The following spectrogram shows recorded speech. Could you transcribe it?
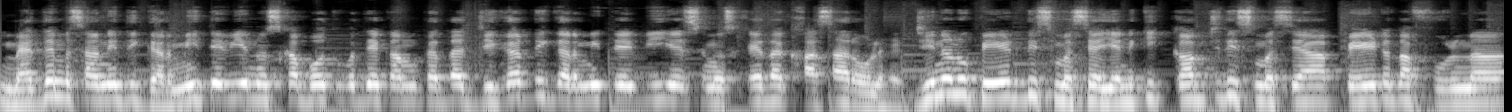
ਮੈਦੇ ਮਸਾਨੇ ਦੀ ਗਰਮੀ ਤੇ ਵੀ ਇਹ ਨੁਸਖਾ ਬਹੁਤ ਵਧੀਆ ਕੰਮ ਕਰਦਾ ਜਿਗਰ ਦੀ ਗਰਮੀ ਤੇ ਵੀ ਇਸ ਨੁਸਖੇ ਦਾ ਖਾਸਾ ਰੋਲ ਹੈ। ਜਿਨ੍ਹਾਂ ਨੂੰ ਪੇਟ ਦੀ ਸਮੱਸਿਆ ਯਾਨੀ ਕਿ ਕਬਜ਼ ਦੀ ਸਮੱਸਿਆ ਪੇਟ ਦਾ ਫੁੱਲਣਾ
